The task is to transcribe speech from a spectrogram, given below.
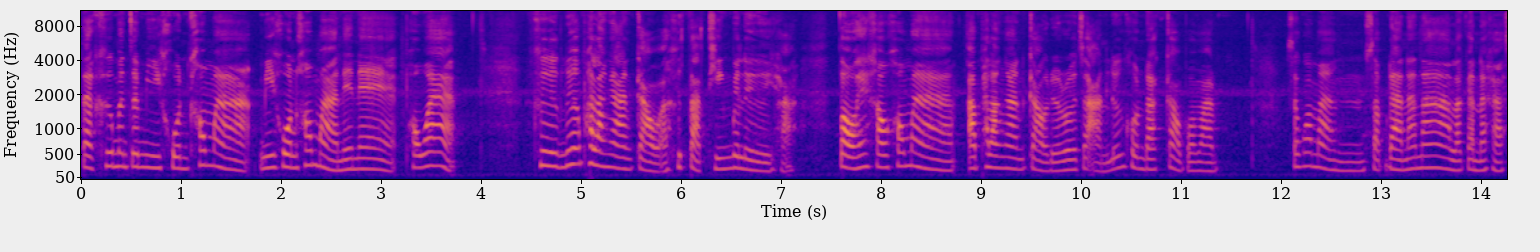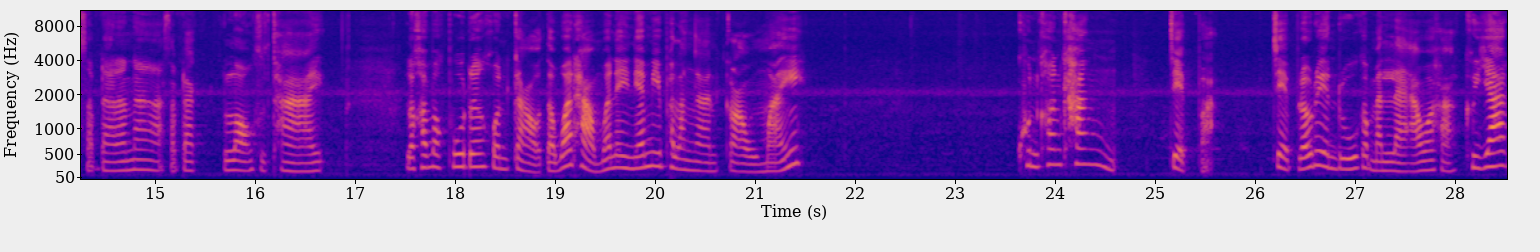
แต่คือมันจะมีคนเข้ามา มีคนเข้ามาแน่ๆ เพราะว่าคือเรื่องพลังงานเก่าอะคือตัดทิ้งไปเลยค่ะ ต่อให้เขาเข้ามาเอาพลังงานเก่าเดี๋ยวเราจะอ่านเรื่องคนรักเก่าประมาณสักประมาณสัปดาห์หน้าๆแล้วกันนะคะ สัปดาห์หน้าสัปดาห์รองสุดท้าย แล้วเขาบอกพูดเรื่องคนเก่า แต่ว่าถามว่าในนี้มีพลังงานเก่าไหม คุณค่อนข้างเจ็บอะ เจ็บแล้วเรียนรู้กับมันแล้วอะค่ะ คือยาก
